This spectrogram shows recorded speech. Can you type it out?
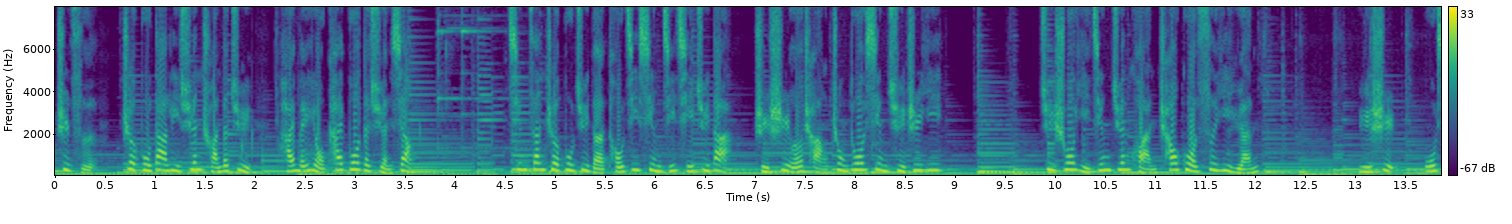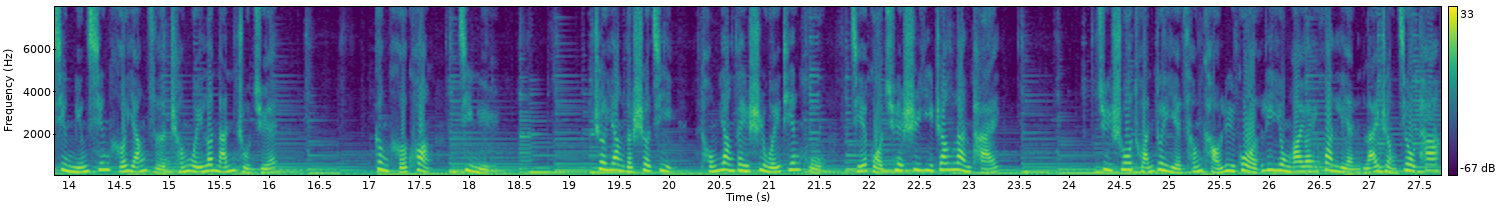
至此，这部大力宣传的剧还没有开播的选项。《青簪》这部剧的投机性极其巨大，只是鹅厂众多兴趣之一。据说已经捐款超过四亿元。于是，无姓明星和杨紫成为了男主角。更何况，妓女这样的设计同样被视为天虎，结果却是一张烂牌。据说团队也曾考虑过利用 AI 换脸来拯救他，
